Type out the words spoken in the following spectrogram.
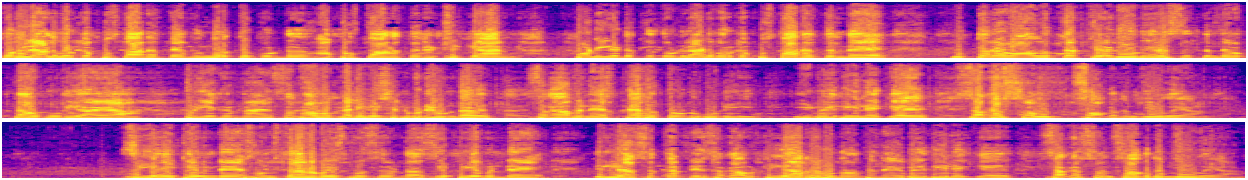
തൊഴിലാളി വർഗ പ്രസ്ഥാനത്തെ മുൻനിർത്തിക്കൊണ്ട് ആ പ്രസ്ഥാനത്തെ രക്ഷിക്കാൻ പണിയെടുത്ത തൊഴിലാളി വർഗ പ്രസ്ഥാനത്തിന്റെ ഉത്തരവാദിത്ത ട്രേഡ് യൂണിയനിസത്തിന്റെ വക്താവ് കൂടിയായ പ്രിയകരനായ സഖാവ് ഹരികൃഷ്ണൻ ഇവിടെയുണ്ട്. സഖാവിനെ സ്നേഹത്തോടുകൂടി ഈ വേദിയിലേക്ക് സഹർഷം സ്വാഗതം ചെയ്യുകയാണ്. സി ഐ ടി എമ്മിന്റെ സംസ്ഥാന വൈസ് പ്രസിഡന്റ് സി പി എമ്മിന്റെ ജില്ലാ സെക്രട്ടറി സഖാവ് ടി ആർ രഘുനാഥിനെ വേദിയിലേക്ക് സഹർഷം സ്വാഗതം ചെയ്യുകയാണ്.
